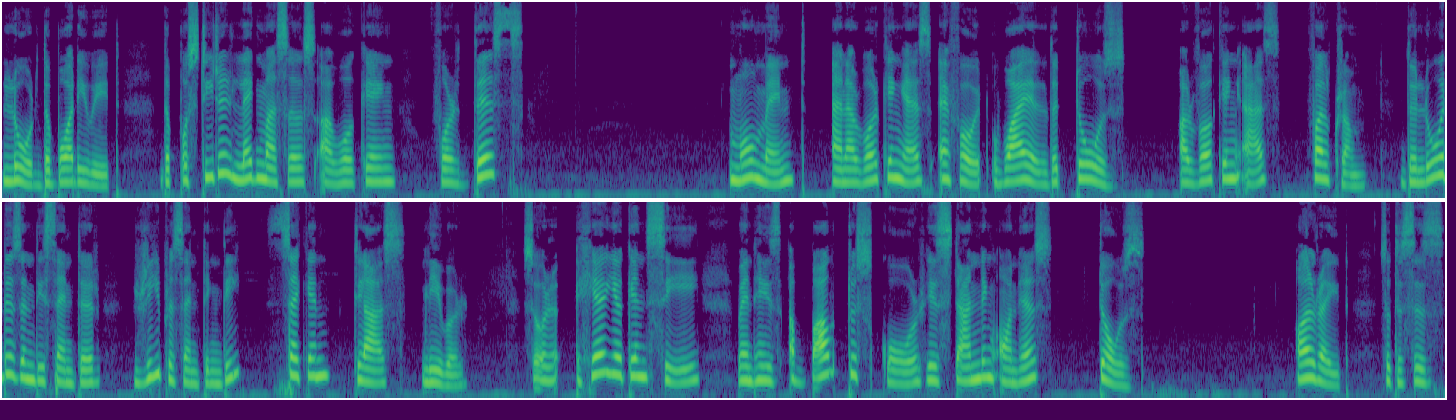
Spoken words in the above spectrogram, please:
load, the body weight the posterior leg muscles are working for this movement and are working as effort while the toes are working as fulcrum. The load is in the center representing the second class lever. So here you can see when he's about to score, he's standing on his toes. All right, so this is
